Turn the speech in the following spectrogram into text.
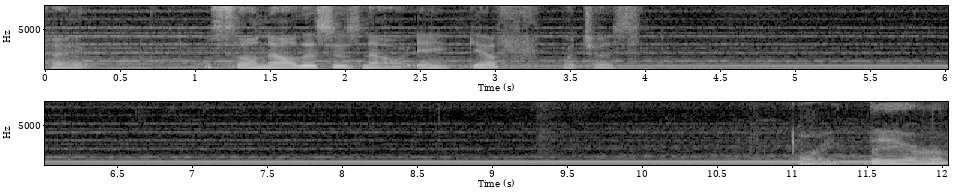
Okay, so now this is now a GIF, which is right there.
